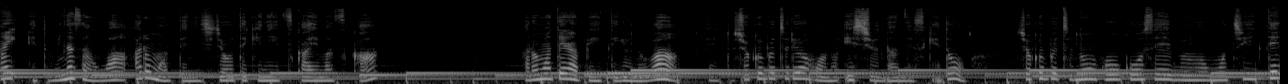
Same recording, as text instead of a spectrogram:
はい、えっと、皆さんはアロマって日常的に使いますか？アロマテラピーっていうのは、えっと、植物療法の一種なんですけど植物の芳香成分を用いて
